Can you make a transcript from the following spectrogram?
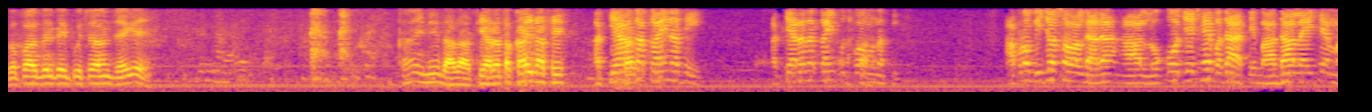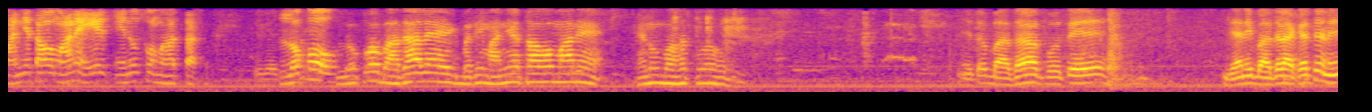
ગોપાલભાઈ કઈ પૂછવાનું છે કે? કઈ નઈ દાદા અત્યારે તો કઈ નથી. અત્યારે તો કઈ નથી. અત્યારે તો કઈ પૂછવાનું નથી. આપણો બીજો સવાલ દાદા આ લોકો જે છે બધા તે બાધા લે છે માન્યતાઓ માને એનું શું મહત્તા છે? લોકો લોકો બાધા લે બધી માન્યતાઓ માને. એનું મહત્વ એ તો બાધા પોતે જેની બાધા રાખે છે ને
